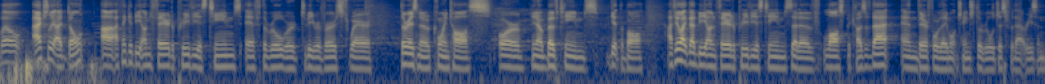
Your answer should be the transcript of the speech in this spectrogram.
Well, actually, I don't. Uh, I think it'd be unfair to previous teams if the rule were to be reversed where there is no coin toss or, you know, both teams get the ball. I feel like that'd be unfair to previous teams that have lost because of that, and therefore they won't change the rule just for that reason.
